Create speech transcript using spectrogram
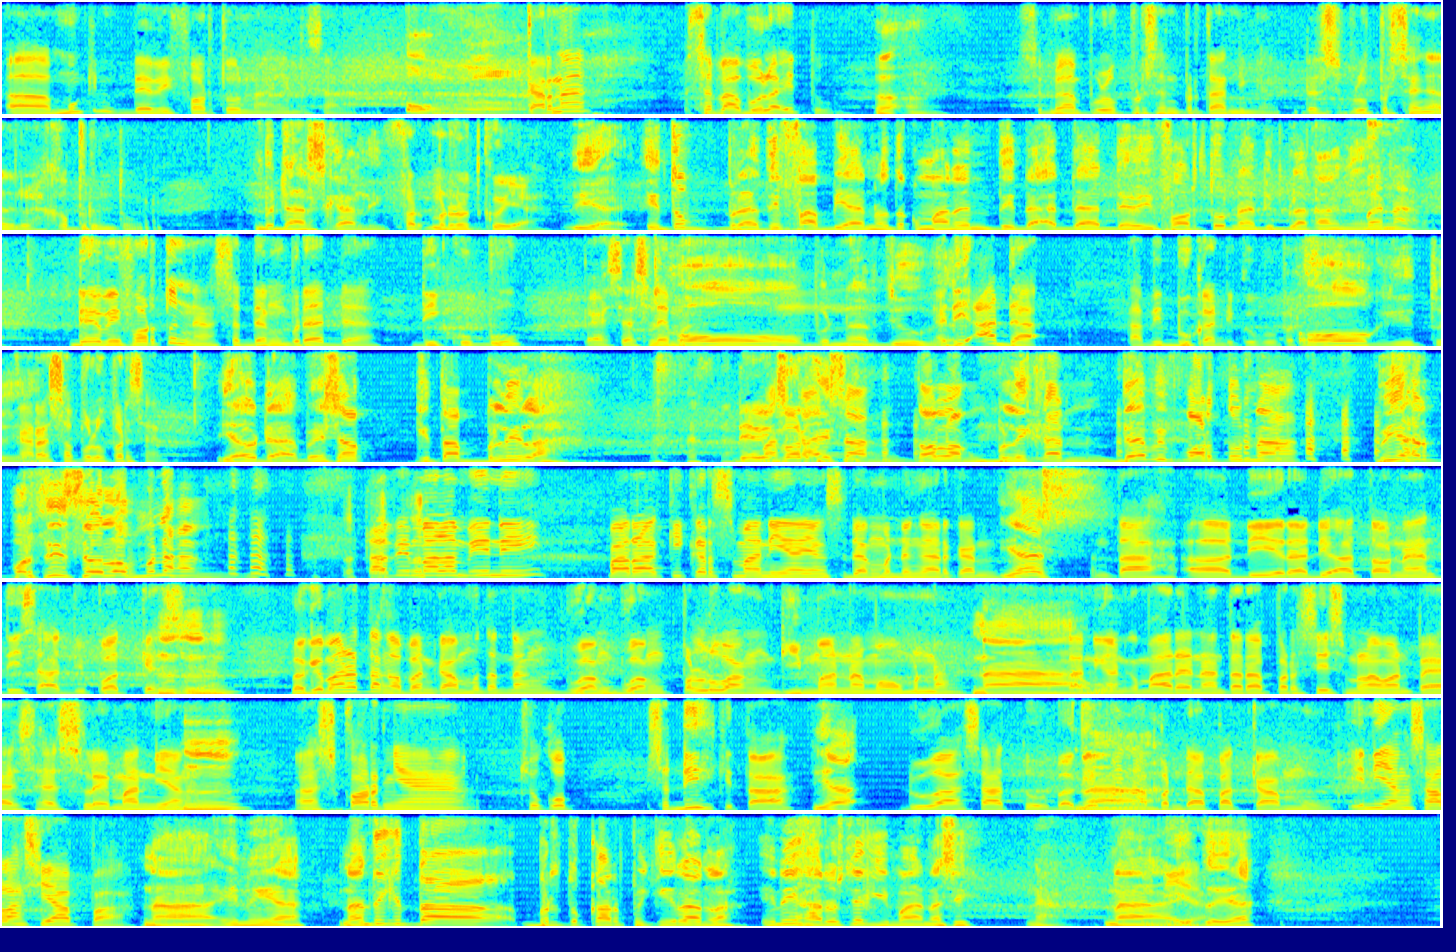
eh, mungkin Dewi Fortuna yang disalahkan. Oh, Karena sepak bola itu Heeh. 90% pertandingan dan 10%-nya adalah keberuntungan. benar sekali. Menurutku ya. Iya, itu berarti Fabiano tuh kemarin tidak ada Dewi Fortuna di belakangnya. ya? Benar. Dewi Fortuna sedang berada di kubu PSS Sleman. Oh, benar juga. Jadi ada, tapi bukan di kubu Persis. oh, gitu ya. Karena 10%. Ya udah, besok kita belilah Dewi Mas Fortuna. Kaisang, tolong belikan Dewi Fortuna biar Persis Solo menang. Tapi malam ini para kickers mania yang sedang mendengarkan Yes. entah eh, di radio atau nanti saat di podcast ya. Bagaimana tanggapan kamu tentang buang-buang peluang gimana mau menang? Nah, Pertandingan kemarin antara Persis melawan PSS Sleman yang Hmm. eh, skornya cukup sedih kita ya. 2-1. Bagaimana Nah. pendapat kamu? Ini yang salah siapa? Nah, ini ya. Nanti kita bertukar pikiran lah. Ini harusnya gimana sih? Nah, Nah, itu ya.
